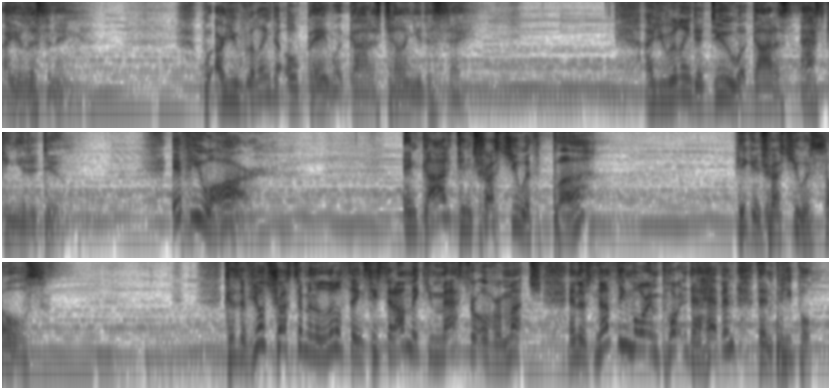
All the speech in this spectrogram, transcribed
Are you listening? Are you willing to obey what God is telling you to say? Are you willing to do what God is asking you to do? If you are, and God can trust you with buh, He can trust you with souls. Because if you'll trust Him in the little things, He said, I'll make you master over much. And there's nothing more important to heaven than people.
